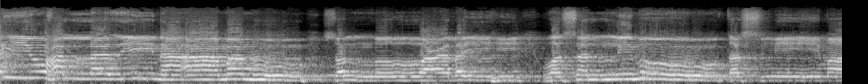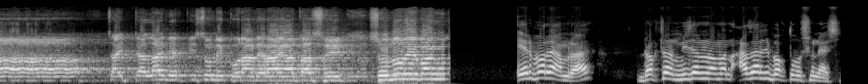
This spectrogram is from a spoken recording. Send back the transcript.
أيها الذين آمنوا صلوا عليه وسلموا تسليما চারটা লাইনের পিছনে কোরআনের আয়াত আছে। শোনো রে বাংলা এরপরে আমরা ডক্টর মিজানুর রহমান আজারির বক্তব্য শুনে আসি।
